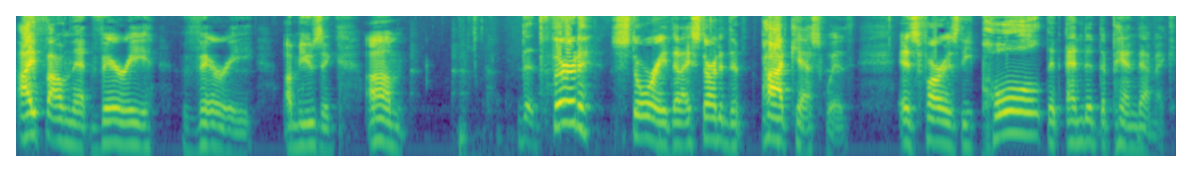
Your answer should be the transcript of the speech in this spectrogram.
I found that very, very amusing. Um, the third story that I started the podcast with, as far as the poll that ended the pandemic.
